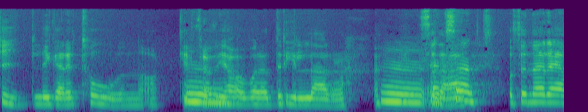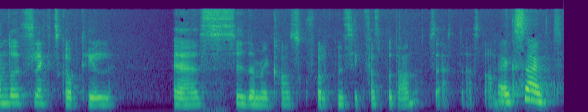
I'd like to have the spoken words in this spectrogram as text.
tydligare ton och mm. för vi har våra drillar och mm, sådär. Exakt. Och sen är det ändå ett släktskap till eh, sydamerikansk folkmusik fast på ett annat sätt nästan. Exakt.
